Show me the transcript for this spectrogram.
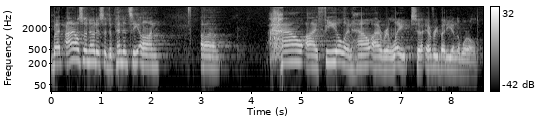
but I also notice a dependency on uh, how I feel and how I relate to everybody in the world.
